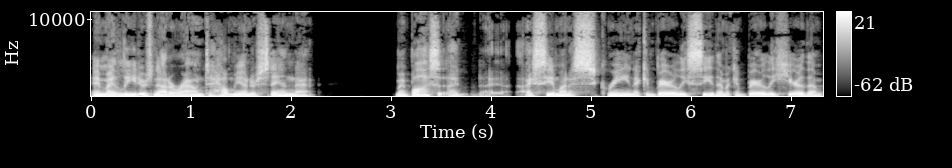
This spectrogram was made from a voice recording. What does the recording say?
And my leader's not around to help me understand that. My boss, I, I see him on a screen. I can barely see them. I can barely hear them.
